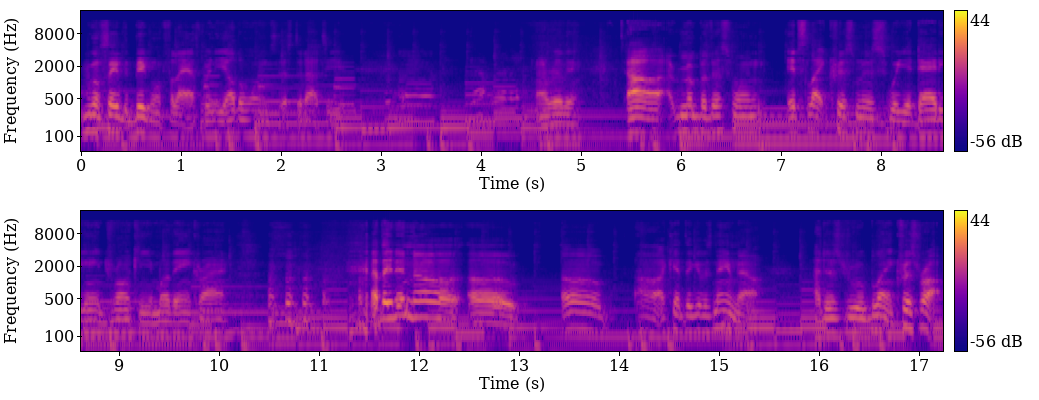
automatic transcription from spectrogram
we're gonna save the big one for last. But any other ones that stood out to you? Mm, not really. Not really. Uh, remember this one? It's like Christmas where your daddy ain't drunk and your mother ain't crying. I think didn't uh uh uh oh, I can't think of his name now. I just drew a blank. Chris Rock.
